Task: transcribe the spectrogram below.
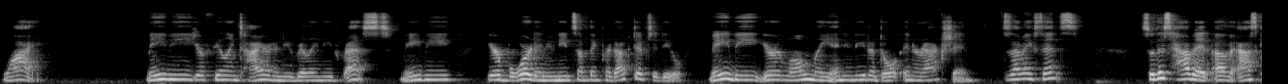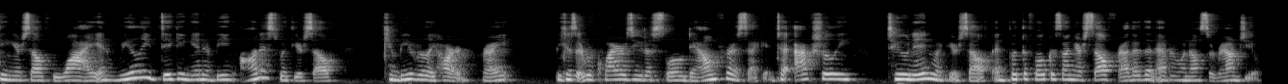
Why? Maybe you're feeling tired and you really need rest. Maybe you're bored and you need something productive to do. Maybe you're lonely and you need adult interaction. Does that make sense? So, this habit of asking yourself why and really digging in and being honest with yourself can be really hard, right? Because it requires you to slow down for a second, to actually tune in with yourself and put the focus on yourself rather than everyone else around you.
